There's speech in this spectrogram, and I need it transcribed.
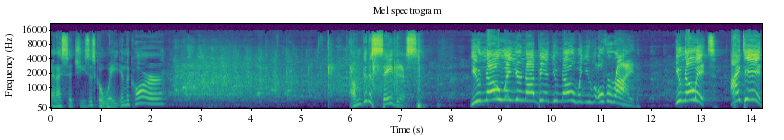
And I said, Jesus, go wait in the car. I'm gonna say this. You know when you're not being, you know when you override. You know it. I did.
